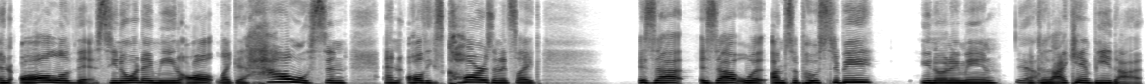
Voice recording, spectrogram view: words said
and all of this you know what i mean all like a house and and all these cars and it's like is that is that what i'm supposed to be you know what i mean Yeah. because i can't be that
